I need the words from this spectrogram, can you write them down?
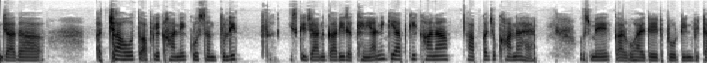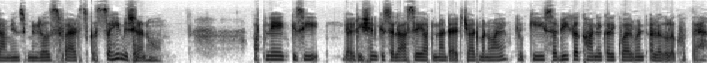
ज़्यादा अच्छा हो तो आपके खाने को संतुलित इसकी जानकारी रखें। यानी कि आपकी खाना, आपका जो खाना है, उसमें carbohydrate protein vitamin minerals fats का सही मिश्रण हो। अपने किसी डाइटिशियन की सलाह से अपना डाइट चार्ट बनवाएँ, क्योंकि सभी का खाने का रिक्वायरमेंट अलग अलग होता है।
